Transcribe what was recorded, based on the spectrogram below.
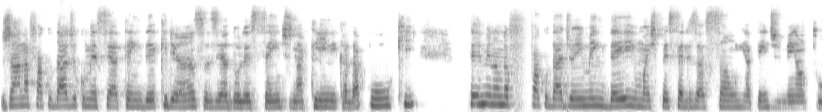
já na faculdade, eu comecei a atender crianças e adolescentes na clínica da PUC. Terminando a faculdade, eu emendei uma especialização em atendimento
